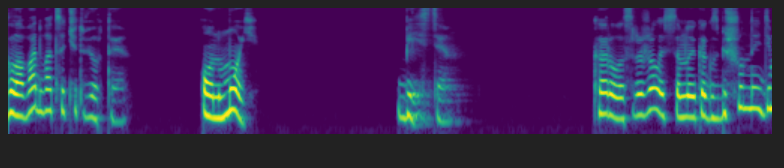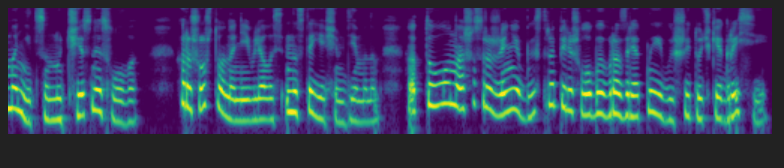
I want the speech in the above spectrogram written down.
Глава двадцать четвертая. Он мой. Бестия. Карла сражалась со мной как взбешенная демоница, ну честное слово. Хорошо, что она не являлась настоящим демоном, а то наше сражение быстро перешло бы в разряд наивысшей точки агрессии.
